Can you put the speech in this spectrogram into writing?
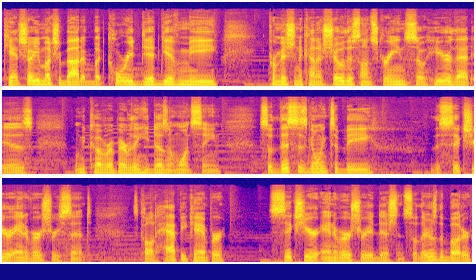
can't show you much about it, but Cory did give me permission to kind of show this on screen. So here that is. Let me cover up everything he doesn't want seen. So this is going to be the six year anniversary scent. It's called Happy Camper six year anniversary edition. So there's the butter.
